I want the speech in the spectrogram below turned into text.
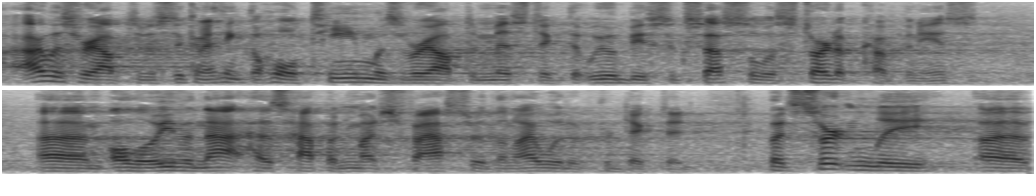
I was very optimistic, and I think the whole team was very optimistic that we would be successful with startup companies, um, although even that has happened much faster than I would have predicted. But certainly, uh,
